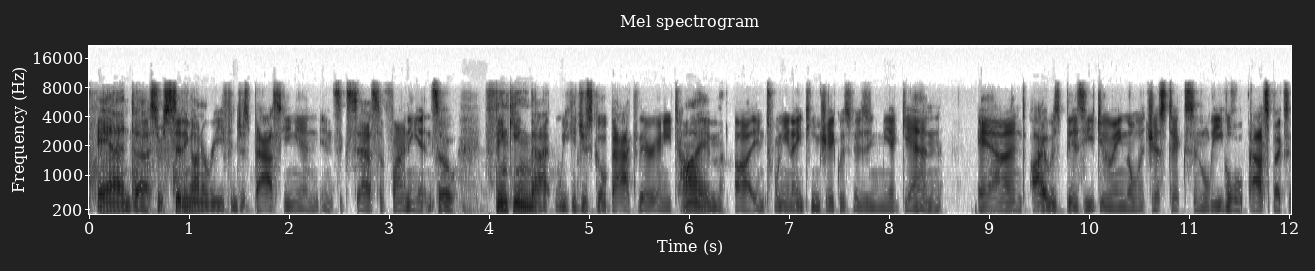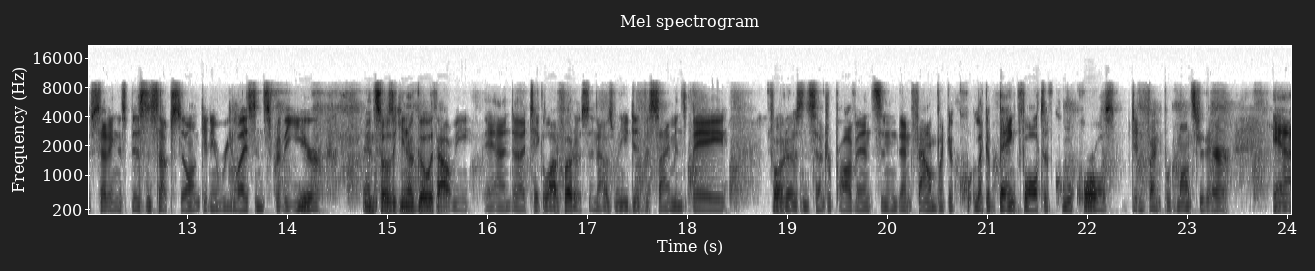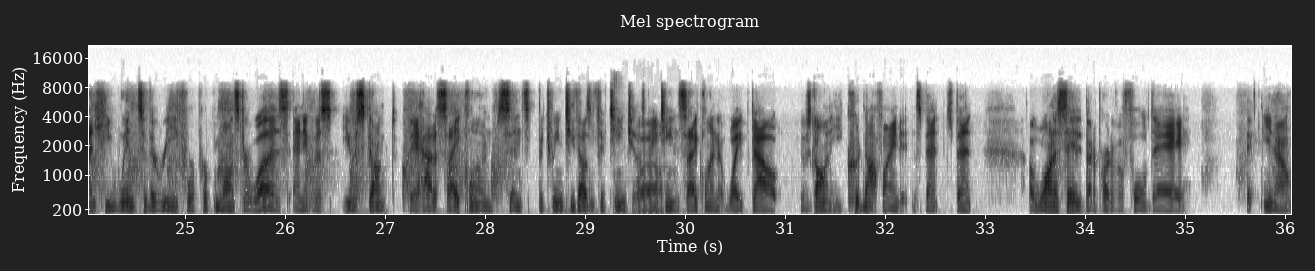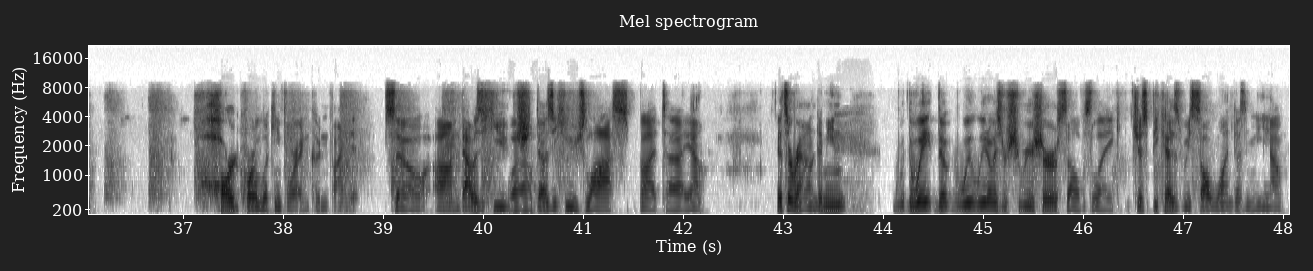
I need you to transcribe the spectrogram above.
And uh, so sitting on a reef and just basking in in success of finding it. And so thinking that we could just go back there anytime uh, in 2019 jake was visiting me again and i was busy doing the logistics and legal aspects of setting this business up still and getting relicensed for the year and so i was like you know go without me and uh, take a lot of photos and that was when he did the simons bay photos in Central Province and, and found like a like a bank vault of cool corals. Didn't find purple monster there, and he went to the reef where purple monster was, and it was he was skunked. They had a cyclone since between 2015 2018. Wow. Cyclone it wiped out. It was gone. He could not find it and spent spent. I want to say the better part of a full day, you know, hardcore looking for it and couldn't find it. So um, that was a huge wow. that was a huge loss. But uh, yeah, it's around. I mean, the way that we, would always reassure ourselves, like just because we saw one doesn't mean you know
